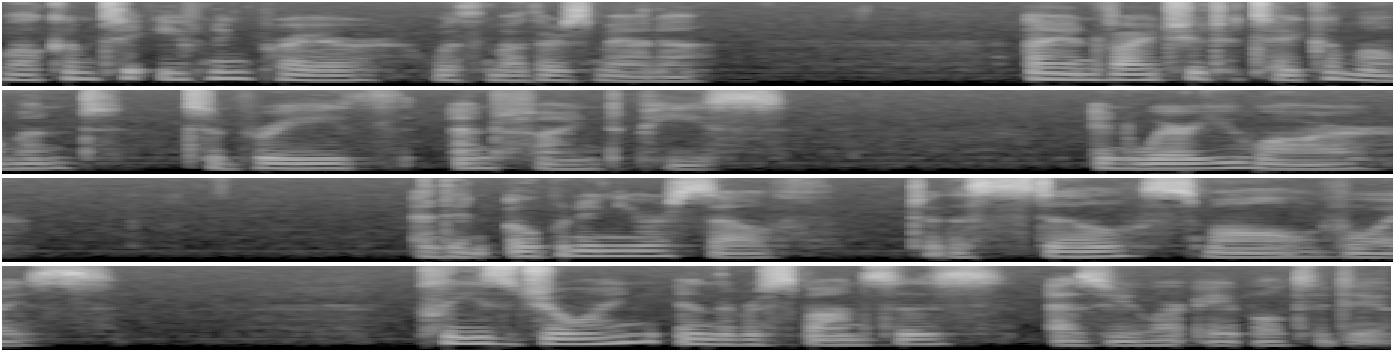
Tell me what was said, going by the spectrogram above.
Welcome to evening prayer with Mother's Manna. I invite you to take a moment to breathe and find peace in where you are and in opening yourself to the still small voice. Please join in the responses as you are able to do.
